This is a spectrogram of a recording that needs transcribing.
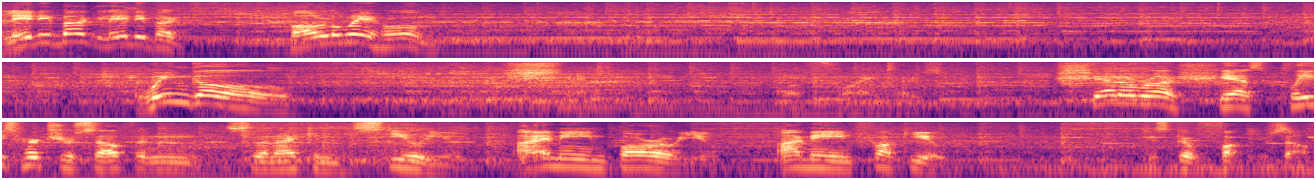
Ladybug, ladybug, all the way home. Wingull! Shit. types. Shadow Rush. Yes, please hurt yourself and so then I can steal you. I mean, borrow you. I mean, fuck you. Just go fuck yourself.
